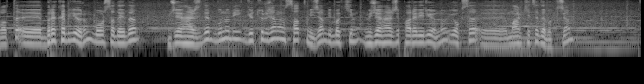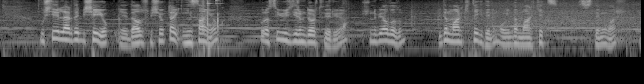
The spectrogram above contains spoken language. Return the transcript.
hatta e, bırakabiliyorum. Borsada ya da mücevhercide. Bunu bir götüreceğim ama satmayacağım. Bir bakayım mücevherci para veriyor mu yoksa e, markete de bakacağım. Bu şehirlerde bir şey yok. E, Daha doğrusu bir şey yok der insan yok. Burası 124 veriyor. Şunu bir alalım. Bir de markete gidelim. Oyunda market sistemi var. Ee,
